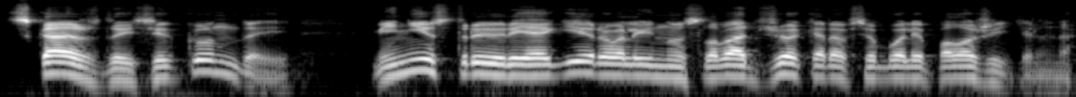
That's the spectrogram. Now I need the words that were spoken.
с каждой секундой министры реагировали на слова Джокера все более положительно.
